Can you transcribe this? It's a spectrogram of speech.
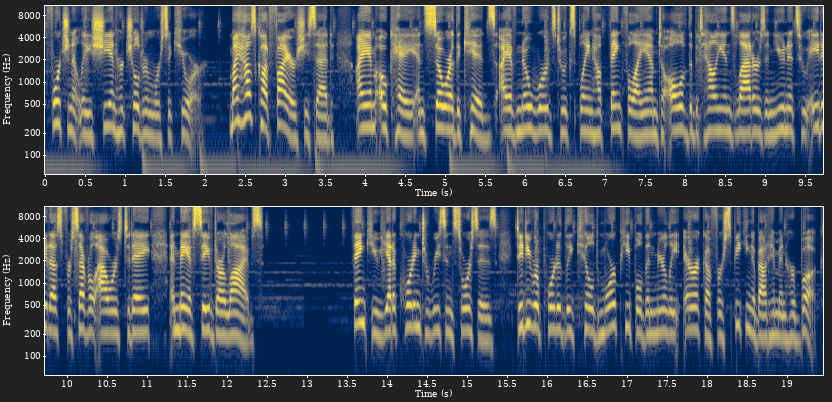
Fortunately, she and her children were secure. My house caught fire, she said. I am okay, and so are the kids. I have no words to explain how thankful I am to all of the battalions, ladders, and units who aided us for several hours today and may have saved our lives. Thank you, yet according to recent sources, Diddy reportedly killed more people than merely Erica for speaking about him in her book.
